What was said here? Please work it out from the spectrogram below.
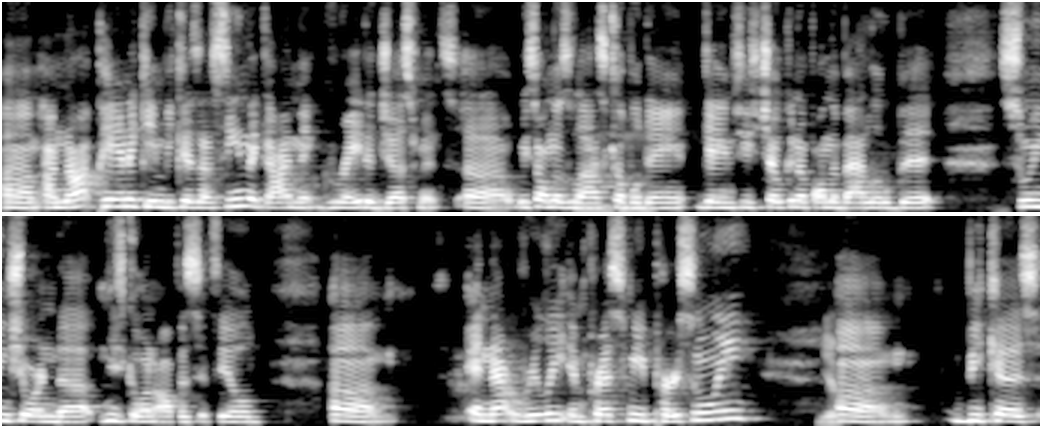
Um, I'm not panicking because I've seen the guy make great adjustments. Uh, we saw in those last mm-hmm. couple da- games, he's choking up on the bat a little bit, swing shortened up, he's going opposite field. Um, and that really impressed me personally yep. um, because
